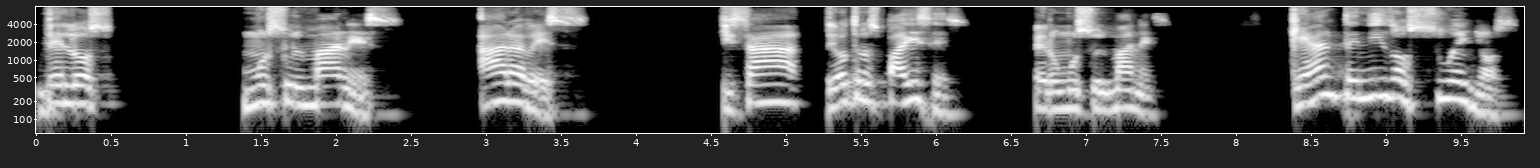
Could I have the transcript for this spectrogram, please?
de los musulmanes, árabes, quizá de otros países, pero musulmanes, que han tenido sueños,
